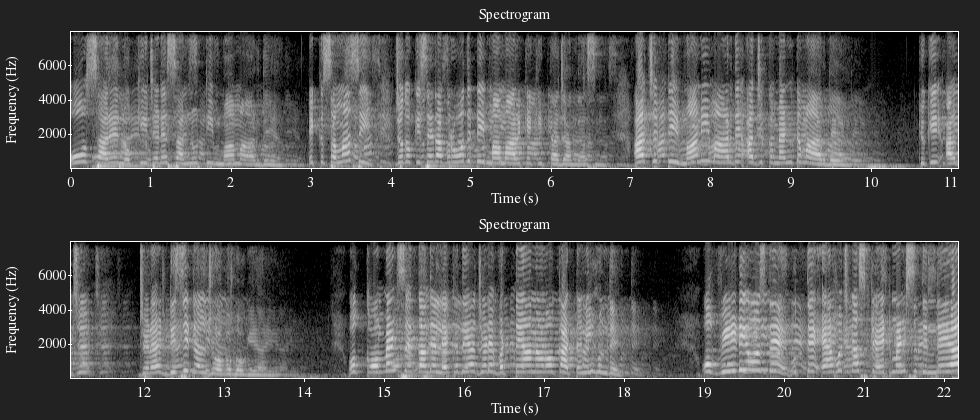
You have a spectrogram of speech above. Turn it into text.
ਉਹ ਸਾਰੇ ਲੋਕੀ ਜਿਹੜੇ ਸਾਨੂੰ ਢੀਮਾ ਮਾਰਦੇ ਆ, ਇੱਕ ਸਮਾਂ ਸੀ ਜਦੋਂ ਕਿਸੇ ਦਾ ਵਿਰੋਧ ਢੀਮਾ ਮਾਰ ਕੇ ਕੀਤਾ ਜਾਂਦਾ ਸੀ। ਅੱਜ ਢੀਮਾ ਨਹੀਂ ਮਾਰਦੇ, ਅੱਜ ਕਮੈਂਟ ਮਾਰਦੇ ਆ। ਕਿਉਂਕਿ ਅੱਜ ਜਿਹੜਾ ਡਿਜੀਟਲ ਯੁੱਗ ਹੋ ਗਿਆ ਹੈ, ਉਹ ਕਮੈਂਟਸ ਇਦਾਂ ਦੇ ਲਿਖਦੇ ਆ ਜਿਹੜੇ ਵੱਟਿਆਂ ਨਾਲੋਂ ਘੱਟ ਨਹੀਂ ਹੁੰਦੇ। ਉਹ ਵੀਡੀਓਜ਼ ਦੇ ਉੱਤੇ ਇਹੋ ਜਿਹੀਆਂ ਸਟੇਟਮੈਂਟਸ ਦਿੰਦੇ ਆ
